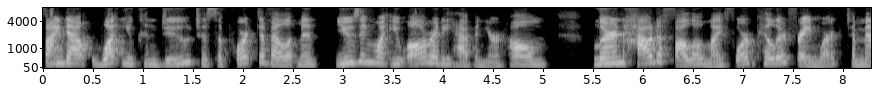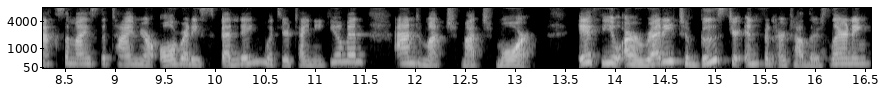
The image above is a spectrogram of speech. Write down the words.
Find out what you can do to support development using what you already have in your home Learn how to follow my four pillar framework to maximize the time you're already spending with your tiny human, and much, much more. If you are ready to boost your infant or toddler's learning,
